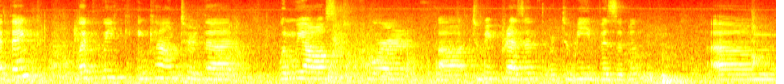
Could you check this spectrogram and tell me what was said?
I think what we encountered that when we asked for uh, to be present be visible, um,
